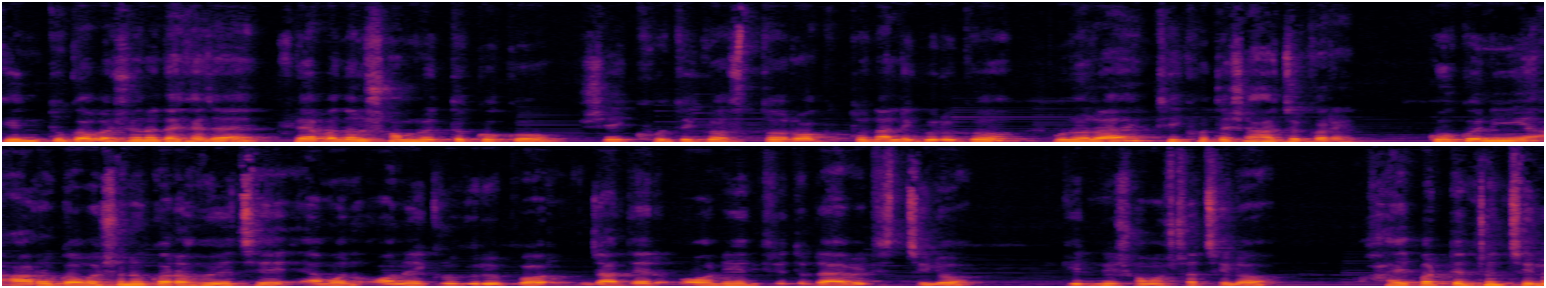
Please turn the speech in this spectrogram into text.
কিন্তু গবেষণা দেখা যায় ফ্লেভানল সমৃদ্ধ কোকো সেই ক্ষতিগ্রস্ত রক্তনালীগুলোকেও পুনরায় ঠিক হতে সাহায্য করে। কোকো নিয়ে আরও গবেষণা করা হয়েছে এমন অনেক রোগীর উপর যাদের অনিয়ন্ত্রিত ডায়াবেটিস ছিল কিডনির সমস্যা ছিল হাইপার টেনশন ছিল,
